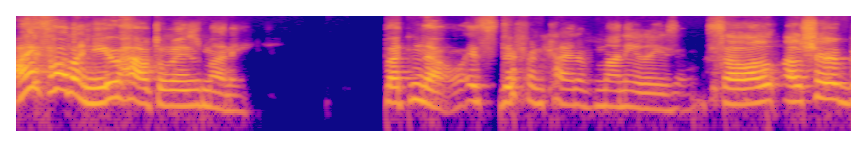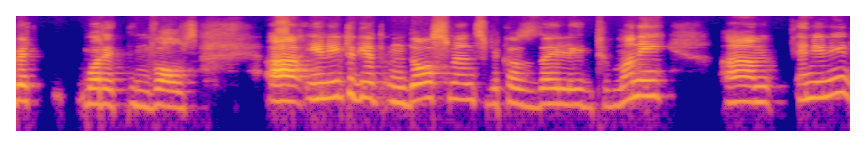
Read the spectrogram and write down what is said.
I thought I knew how to raise money, but no, it's different kind of money raising. So I'll, I'll share a bit what it involves. Uh, you need to get endorsements because they lead to money. Um, and you need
